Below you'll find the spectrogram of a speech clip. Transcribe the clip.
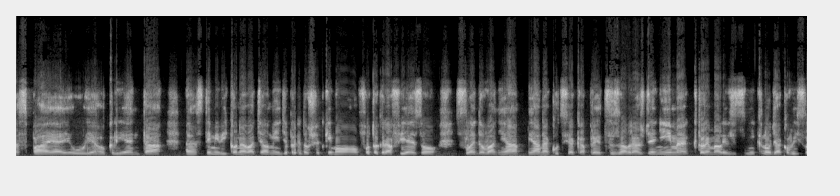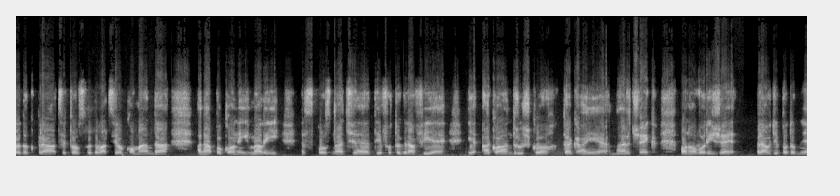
spájajú jeho klienta e, s tými vykonávateľmi. Ide predovšetkým o fotografie zo sledovania Jana Kuciaka pred zavraždením, ktoré mali vzniknúť ako výsledok práce toho sledovacieho komanda a napokon ich mali spoznať e, tie fotografie ako Andruško, tak aj Marček. On hovorí, že Pravdepodobne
